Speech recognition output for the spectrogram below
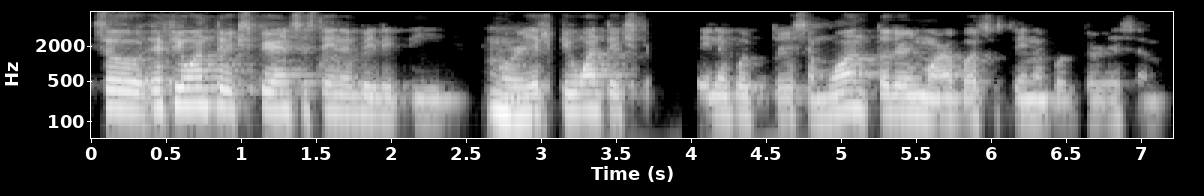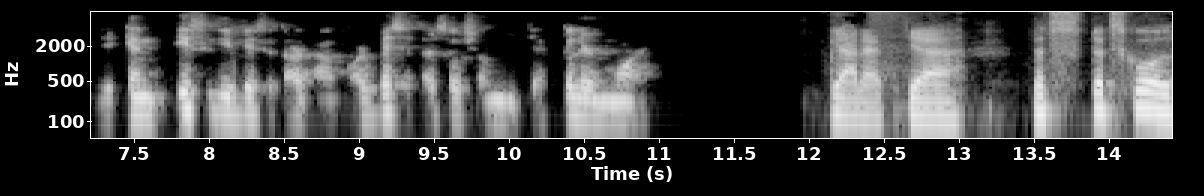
so if you want to experience sustainability, or Mhm. if you want to experience sustainable tourism, want to learn more about sustainable tourism, you can easily visit our app or visit our social media to learn more. Got it. Yeah. That's that's cool.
